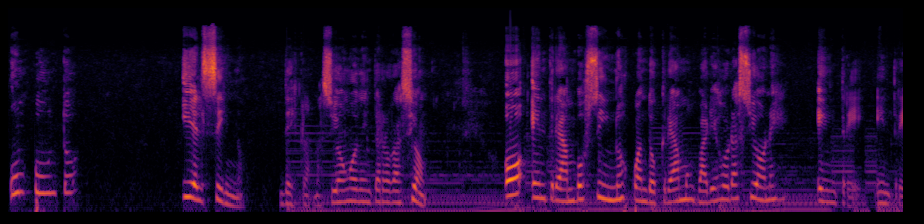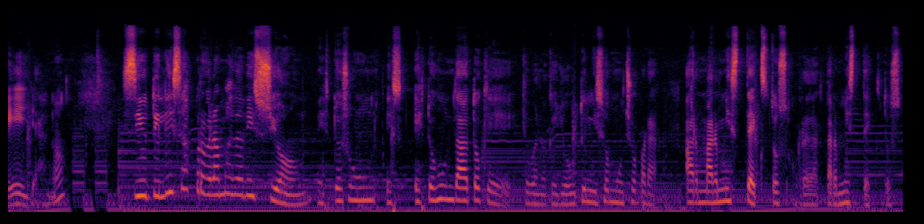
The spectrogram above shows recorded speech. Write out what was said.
un punto y el signo de exclamación o de interrogación, o entre ambos signos cuando creamos varias oraciones entre, entre ellas. ¿no? Si utilizas programas de edición, esto es un, es, esto es un dato que, que, bueno, que yo utilizo mucho para armar mis textos o redactar mis textos.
